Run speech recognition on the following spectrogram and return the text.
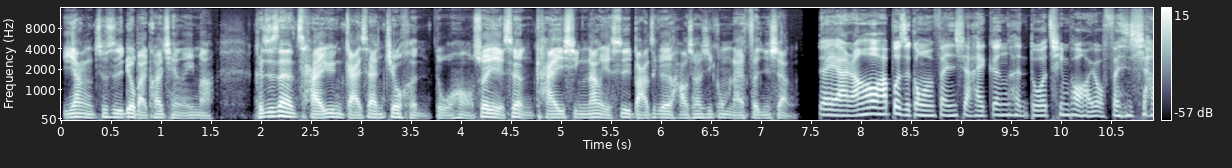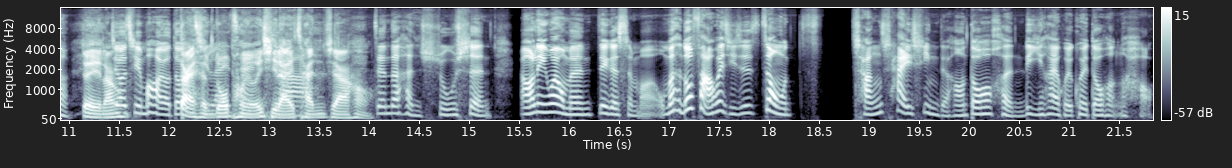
一样就是六百块钱而已嘛。可是真的财运改善就很多哈，所以也是很开心，然后也是把这个好消息跟我们来分享。对呀，然后他不止跟我们分享，还跟很多亲朋好友分享。对，然后亲朋好友都带很多朋友一起来参加哈，真的很殊胜。然后另外我们这个什么，我们很多法会其实这种常态性的，好像都很厉害，回馈都很好。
